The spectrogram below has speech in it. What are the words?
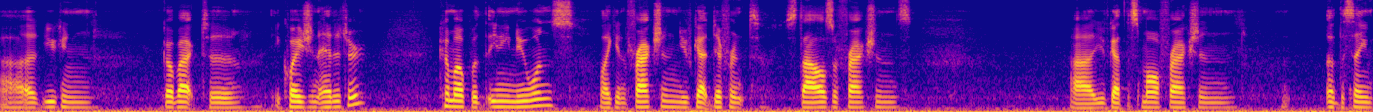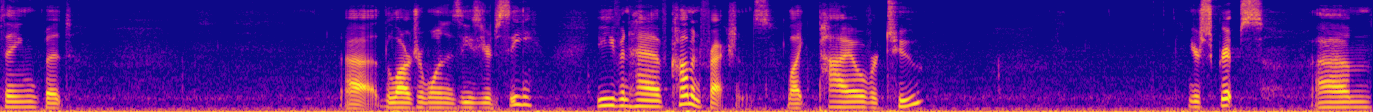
Uh, you can go back to equation editor, come up with any new ones. Like in fraction, you've got different styles of fractions. Uh, you've got the small fraction of the same thing, but uh, the larger one is easier to see. You even have common fractions, like pi over 2. Your scripts, um,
